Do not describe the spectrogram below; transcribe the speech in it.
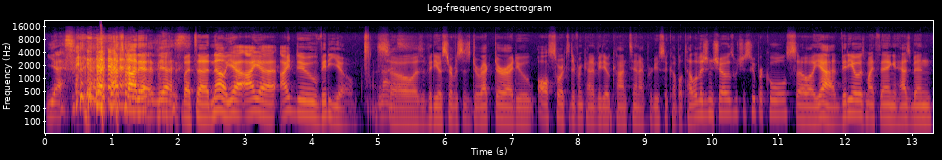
Yes. That's about yes. it. Yes. But uh, no, yeah, I uh, I do video. Nice. So as a video services director, I do all sorts of different kind of video content. I produce a couple television shows, which is super cool. So uh, yeah, video is my thing. It has been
